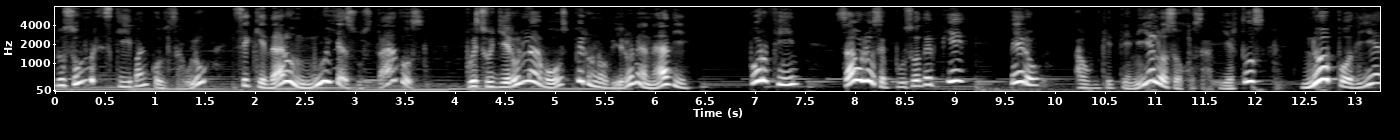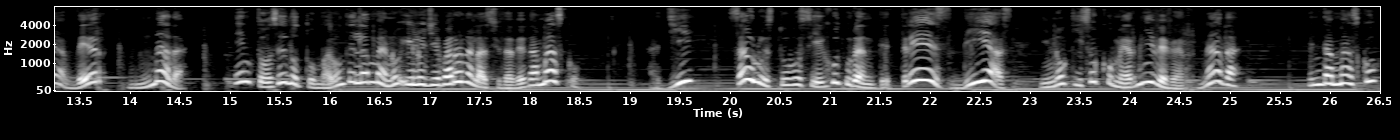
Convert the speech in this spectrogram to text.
Los hombres que iban con Saulo se quedaron muy asustados, pues oyeron la voz pero no vieron a nadie. Por fin, Saulo se puso de pie, pero aunque tenía los ojos abiertos, no podía ver nada. Entonces lo tomaron de la mano y lo llevaron a la ciudad de Damasco. Allí, Saulo estuvo ciego durante tres días y no quiso comer ni beber nada. En Damasco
